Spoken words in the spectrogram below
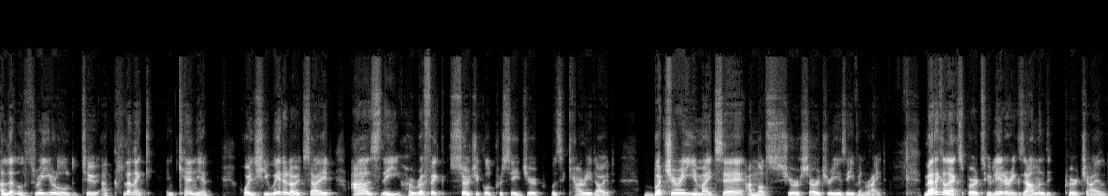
a little three-year-old to a clinic in Kenya while she waited outside as the horrific surgical procedure was carried out. Butchery, you might say. I'm not sure surgery is even right. Medical experts who later examined the poor child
